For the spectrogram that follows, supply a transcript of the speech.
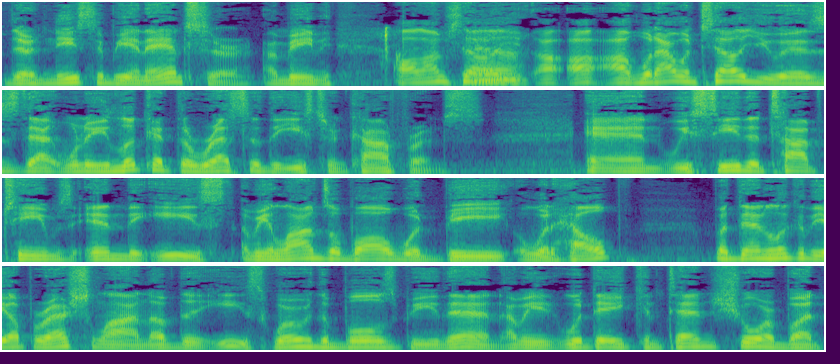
there needs to be an answer. I mean, all I'm telling Yeah. you, I, I, what I would tell you is, is that when you look at the rest of the Eastern Conference, and we see the top teams in the East, I mean, Lonzo Ball would be would help, but then look at the upper echelon of the East. Where would the Bulls be then? I mean, would they contend? Sure, but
